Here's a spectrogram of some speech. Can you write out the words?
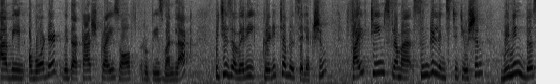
have been awarded with a cash prize of rupees 1 lakh, which is a very creditable selection. Five teams from a single institution winning this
